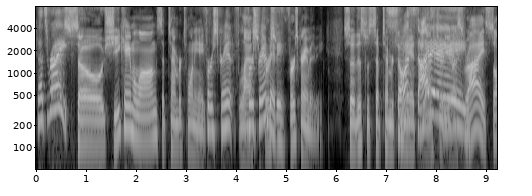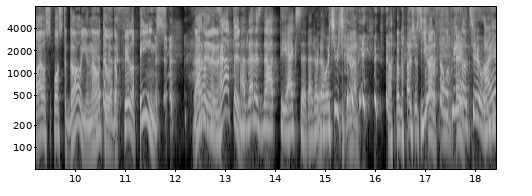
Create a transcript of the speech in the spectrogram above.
that's right. so she came along September twenty eighth. First grand, first grandbaby. First, grandbaby. So this was September So twenty eighth last year. exciting. Yes, right. So I was supposed to go, you know, to the Philippines. That didn't happen. Uh, that is not the accent. I don't know what you're doing. yeah. I don't know. I was just You're kind of Filipino, too, I am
